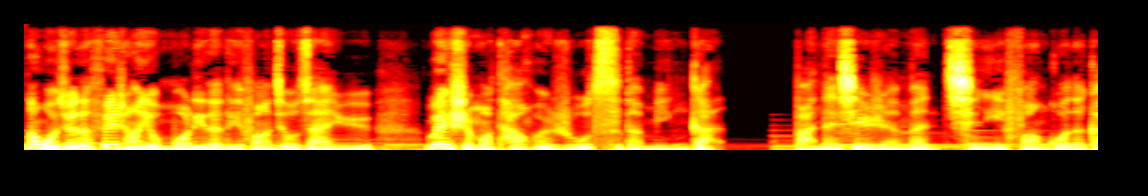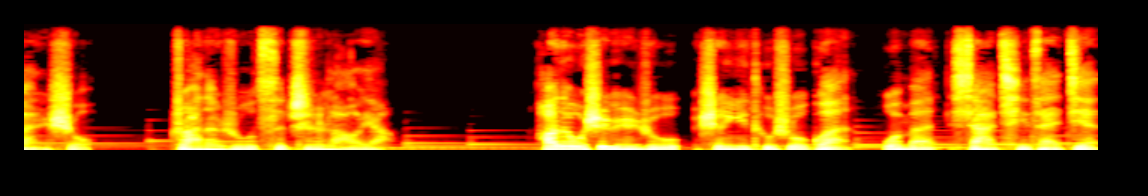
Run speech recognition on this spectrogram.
那我觉得非常有魔力的地方就在于，为什么他会如此的敏感，把那些人们轻易放过的感受抓得如此之牢呀？好的，我是云如声音图书馆，我们下期再见。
